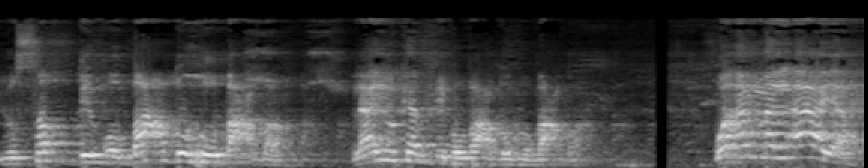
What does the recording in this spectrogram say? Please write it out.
يصدق بعضه بعضا لا يكذب بعضه بعضا. وأما الآية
